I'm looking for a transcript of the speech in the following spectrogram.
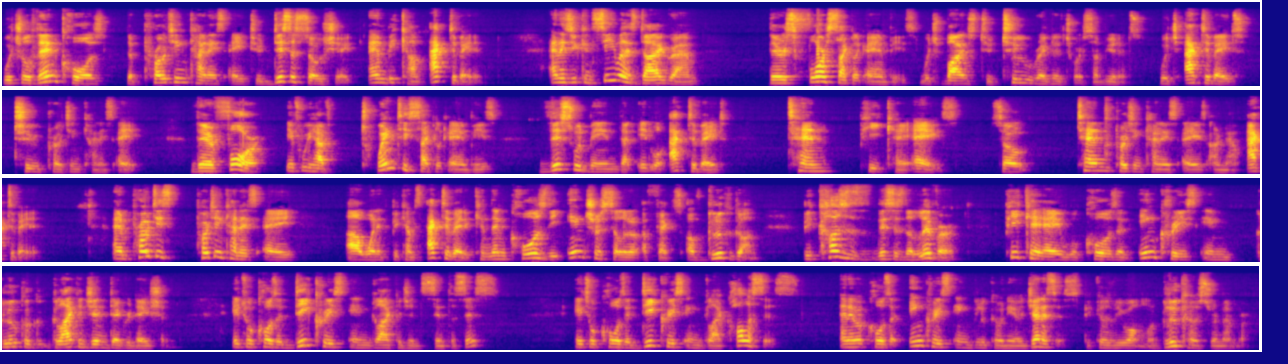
which will then cause the protein kinase A to dissociate and become activated. And as you can see by this diagram, there's four cyclic AMPs, which binds to two regulatory subunits, which activates two protein kinase A. Therefore, if we have 20 cyclic AMPs, this would mean that it will activate 10 pKa's. So 10 protein kinase A's are now activated. And protein, protein kinase A uh, when it becomes activated can then cause the intracellular effects of glucagon. Because this is the liver, pKa will cause an increase in glycogen degradation. It will cause a decrease in glycogen synthesis. It will cause a decrease in glycolysis. And it will cause an increase in gluconeogenesis because we want more glucose, remember.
